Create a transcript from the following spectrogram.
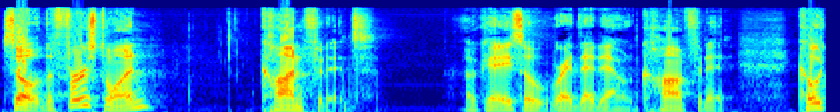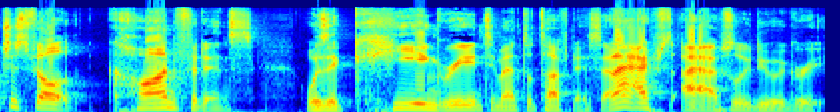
So, the first one, confidence. Okay, so write that down confident. Coaches felt confidence was a key ingredient to mental toughness. And I, I absolutely do agree.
